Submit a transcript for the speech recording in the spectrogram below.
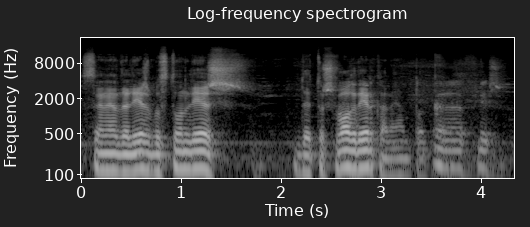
se ne da lež, baston lež, da je to švog dirka, ne, ampak. Uh,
